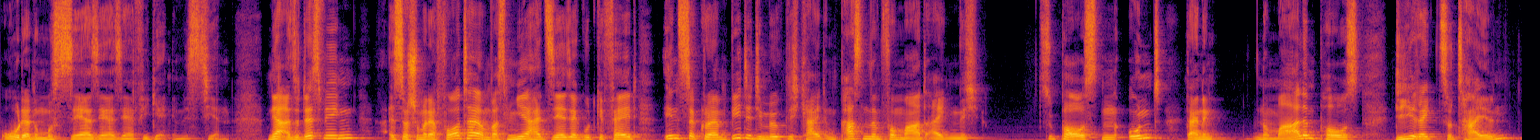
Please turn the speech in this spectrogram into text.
oder du musst sehr, sehr, sehr viel Geld investieren. Ja, also deswegen ist das schon mal der Vorteil und was mir halt sehr, sehr gut gefällt, Instagram bietet die Möglichkeit, im passenden Format eigentlich zu posten und deinen normalen Post direkt zu teilen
